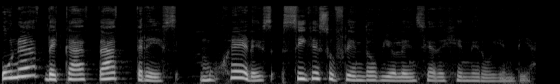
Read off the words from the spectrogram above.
Una de cada tres mujeres sigue sufriendo violencia de género hoy en día.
